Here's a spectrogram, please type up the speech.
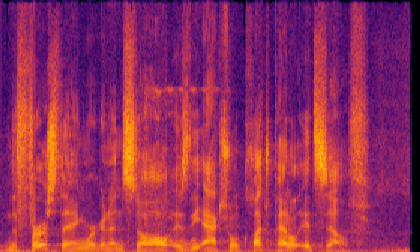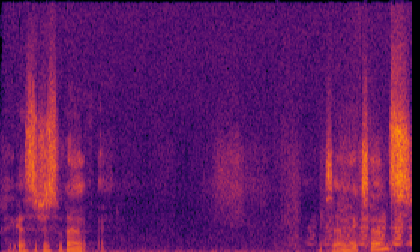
The first thing we're gonna install is the actual clutch pedal itself. I guess it's just a vent. Does that make sense?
